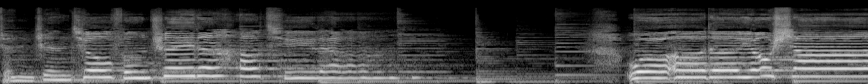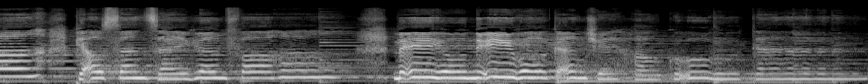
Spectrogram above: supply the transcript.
阵阵秋风吹得好凄凉。我的忧伤飘散在远方，没有你我感觉好孤单。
